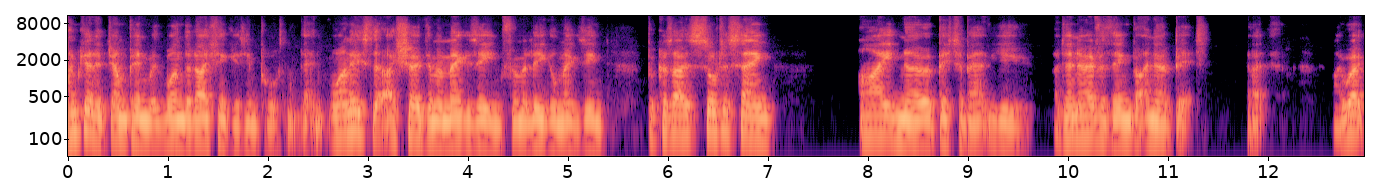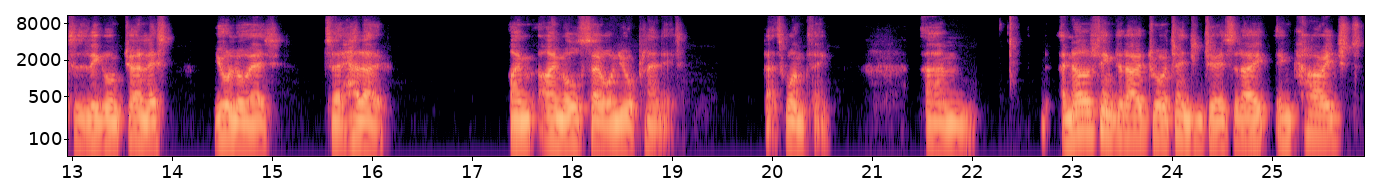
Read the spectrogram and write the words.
I'm going to jump in with one that I think is important then. One is that I showed them a magazine from a legal magazine because I was sort of saying, I know a bit about you. I don't know everything, but I know a bit. I, I worked as a legal journalist, your lawyers said, hello, I'm, I'm also on your planet. That's one thing. Um, another thing that I would draw attention to is that I encouraged,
